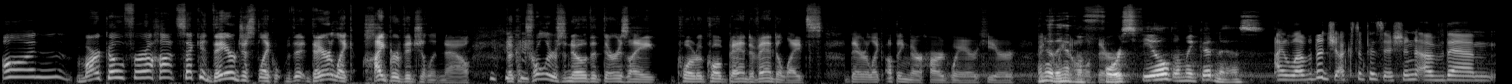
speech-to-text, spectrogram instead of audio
on Marco for a hot second. They are just like they're like hyper vigilant now. The controllers know that there is a quote unquote band of vandalites. They're like upping their hardware here. I know they have a of their- force field. Oh my goodness. I love the juxtaposition of them.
